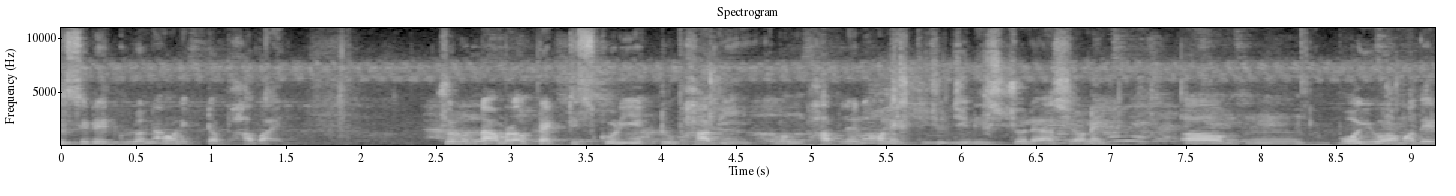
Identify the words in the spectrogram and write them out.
ইনসিডেন্টগুলো না অনেকটা ভাবায়। চলুন না, আমরাও প্র্যাকটিস করি, একটু ভাবি এবং ভাবলে না অনেক কিছু জিনিস চলে আসে, অনেক বইও আমাদের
